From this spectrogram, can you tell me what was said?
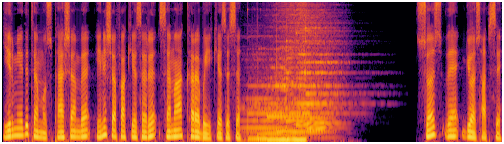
27 Temmuz Perşembe Yeni Şafak yazarı Sema Karabıyık yazısı. Söz ve göz hapsi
